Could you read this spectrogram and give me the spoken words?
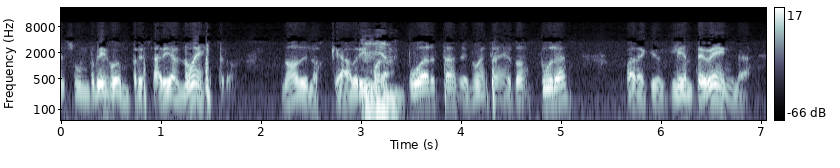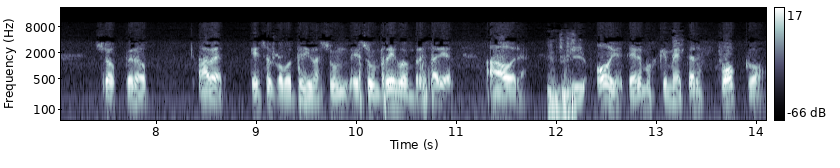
es un riesgo empresarial nuestro, ¿no? De los que abrimos las puertas de nuestras estructuras para que el cliente venga. Yo, pero, a ver, eso como te digo, es un, es un riesgo empresarial. Ahora, hoy tenemos que meter foco,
